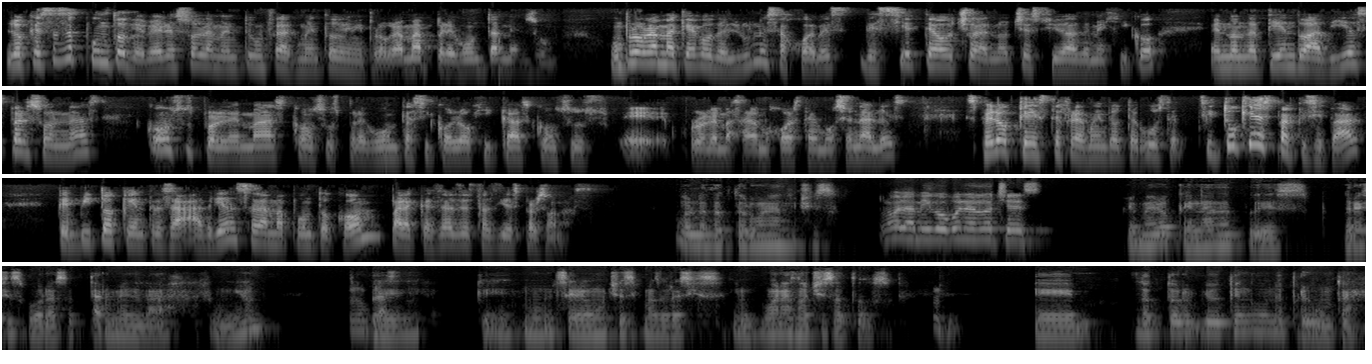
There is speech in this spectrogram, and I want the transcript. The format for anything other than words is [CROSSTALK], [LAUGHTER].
Lo que estás a punto de ver es solamente un fragmento de mi programa Pregúntame en Zoom, un programa que hago de lunes a jueves de 7 a 8 de la noche Ciudad de México, en donde atiendo a 10 personas con sus problemas, con sus preguntas psicológicas, con sus eh, problemas a lo mejor hasta emocionales. Espero que este fragmento te guste. Si tú quieres participar, te invito a que entres a adriansalama.com para que seas de estas 10 personas. Hola doctor, buenas noches. Hola amigo, buenas noches. Primero que nada, pues gracias por aceptarme en la reunión. Un placer. Eh, que, en serio, muchísimas gracias. Y buenas noches a todos. Eh, doctor, yo tengo una pregunta.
